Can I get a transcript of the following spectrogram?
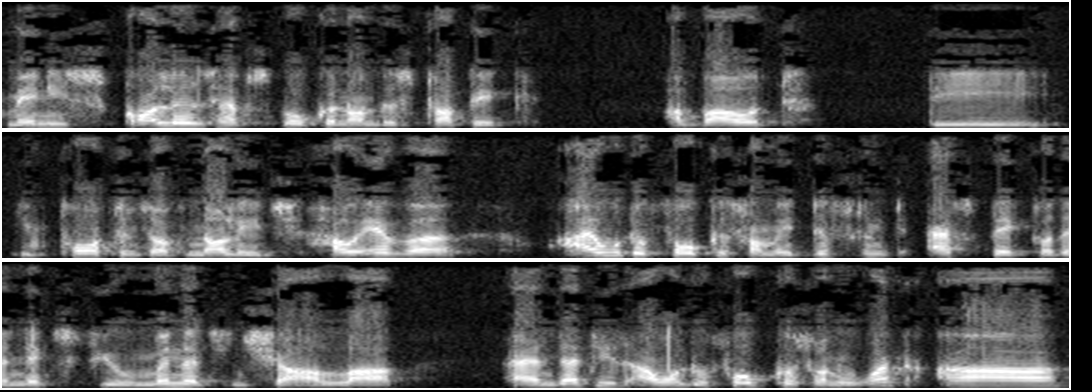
Many scholars have spoken on this topic about the importance of knowledge. However, I want to focus from a different aspect for the next few minutes, inshallah. And that is, I want to focus on what are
